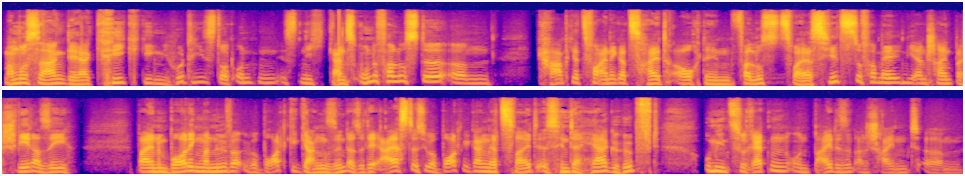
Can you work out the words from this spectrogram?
man muss sagen, der Krieg gegen die Houthis dort unten ist nicht ganz ohne Verluste. Ähm, gab jetzt vor einiger Zeit auch den Verlust zweier Seals zu vermelden, die anscheinend bei schwerer See bei einem Boarding-Manöver über Bord gegangen sind. Also der erste ist über Bord gegangen, der zweite ist hinterher gehüpft, um ihn zu retten und beide sind anscheinend ähm,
